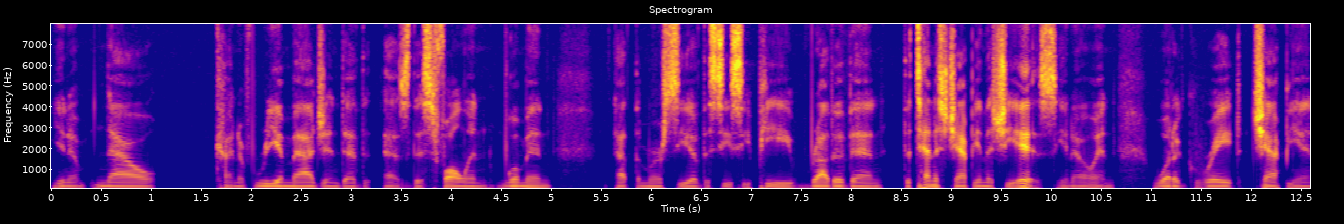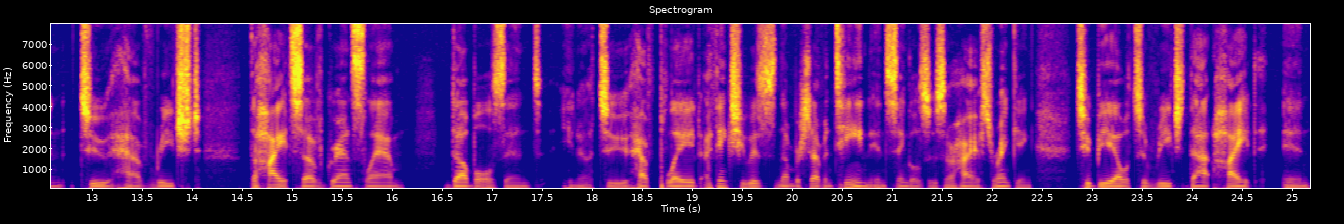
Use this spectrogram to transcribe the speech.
you know, now kind of reimagined as, this fallen woman at the mercy of the CCP rather than the tennis champion that she is, you know, and what a great champion to have reached the heights of Grand Slam doubles and you know, to have played, I think she was number 17 in singles is her highest ranking. To be able to reach that height in,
